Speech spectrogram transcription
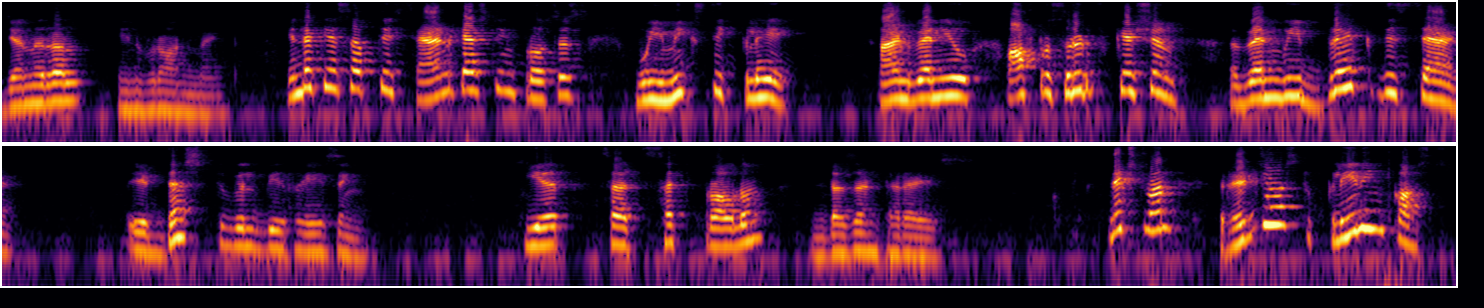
general environment. In the case of the sand casting process we mix the clay and when you after solidification when we break this sand a dust will be rising here such such problem doesn't arise next one reduced cleaning costs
